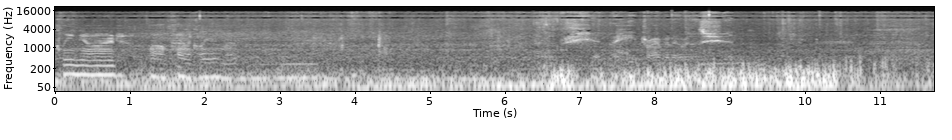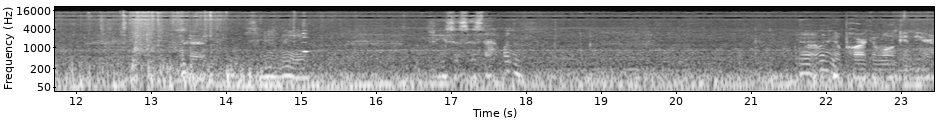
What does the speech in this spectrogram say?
Clean yard. Well, kind of clean, but. Shit, I hate driving over this shit. Uh, Excuse me. Jesus, is that one? I'm gonna go park and walk in here.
